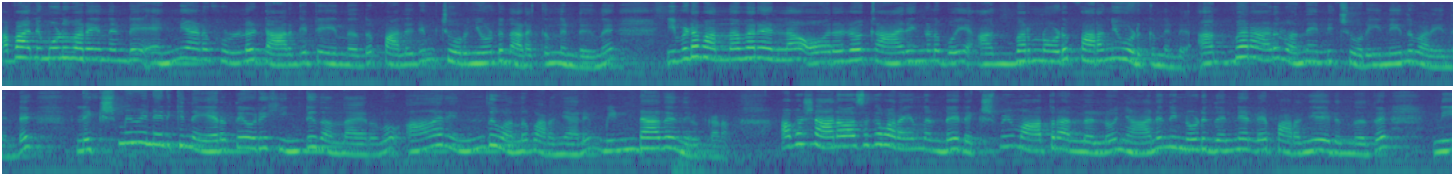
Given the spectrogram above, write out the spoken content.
അപ്പോൾ അനുമോൾ പറയുന്നുണ്ട് എന്നെയാണ് ഫുള്ള് ടാർഗറ്റ് ചെയ്യുന്നത്. പലരും ചൊറിഞ്ഞുകൊണ്ട് നടക്കുന്നുണ്ട് എന്ന്. ഇവിടെ വന്നവരെല്ലാം ഓരോരോ കാര്യങ്ങൾ പോയി അക്ബറിനോട് പറഞ്ഞു കൊടുക്കുന്നുണ്ട്. അക്ബറാണ് വന്ന് എന്നെ ചൊറിയുന്നതെന്ന് പറയുന്നുണ്ട്. ലക്ഷ്മി പിന്നെ എനിക്ക് നേരത്തെ ഒരു ഹിൻഡ് തന്നായിരുന്നു. ആരെന്ത് വന്ന് പറഞ്ഞാലും മിണ്ടാതെ നിൽക്കണം. അപ്പോൾ ഷാനവാസൊക്കെ പറയുന്നുണ്ട് ലക്ഷ്മി മാത്രമല്ലല്ലോ ഞാൻ നിന്നോട് ഇതന്നെയല്ലേ പറഞ്ഞു തരുന്നത്. നീ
